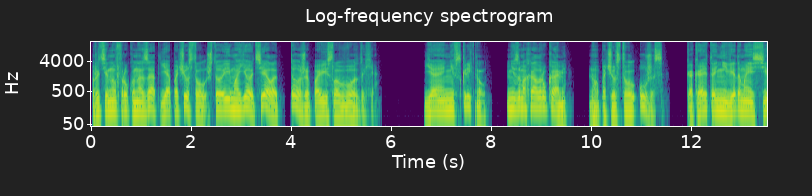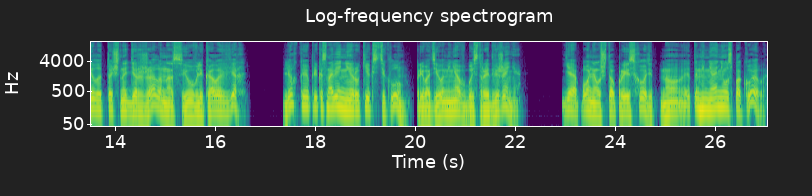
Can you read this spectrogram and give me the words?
Протянув руку назад, я почувствовал, что и мое тело тоже повисло в воздухе. Я не вскрикнул, не замахал руками, но почувствовал ужас. Какая-то неведомая сила точно держала нас и увлекала вверх. Легкое прикосновение руки к стеклу приводило меня в быстрое движение. Я понял, что происходит, но это меня не успокоило.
